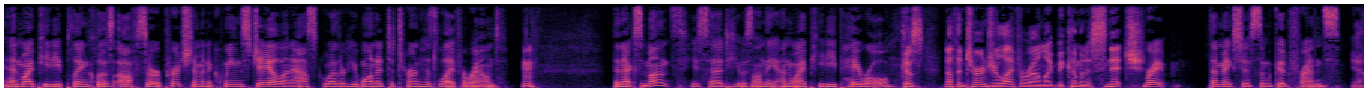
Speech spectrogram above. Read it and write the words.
NYPD plainclothes officer approached him in a Queens jail and asked whether he wanted to turn his life around. Hmm. The next month, he said he was on the NYPD payroll. Because nothing turns your life around like becoming a snitch. Right. That makes you some good friends. Yeah.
